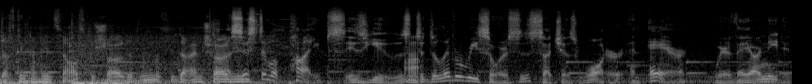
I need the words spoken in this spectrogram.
Das Ding haben wir jetzt ja ausgeschaltet, wenn wir das wieder einschalten. A system of pipes is used ah. to deliver resources such as water and air where they are needed.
